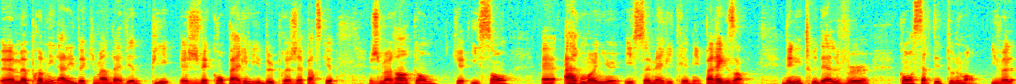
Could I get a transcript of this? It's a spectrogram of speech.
me promener dans les documents de la ville, puis je vais comparer les deux projets parce que je me rends compte qu'ils sont harmonieux et se marient très bien. Par exemple, Denis Trudel veut concerter tout le monde. Ils veulent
